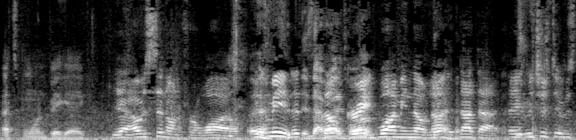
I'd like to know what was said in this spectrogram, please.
That's one big egg. Yeah, I was sitting on it for a while. I mean, it Is that felt great. warm? Well, I mean, no, not not that. It was just it was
